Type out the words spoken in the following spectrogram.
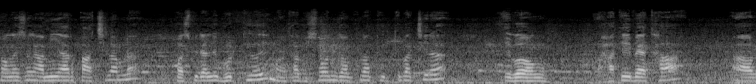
সঙ্গে সঙ্গে আমি আর পাচ্ছিলাম না। হসপিটালে ভর্তি হই, মাথা ভীষণ যন্ত্রণা, তুলতে পারছি না এবং হাতে ব্যথা আর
